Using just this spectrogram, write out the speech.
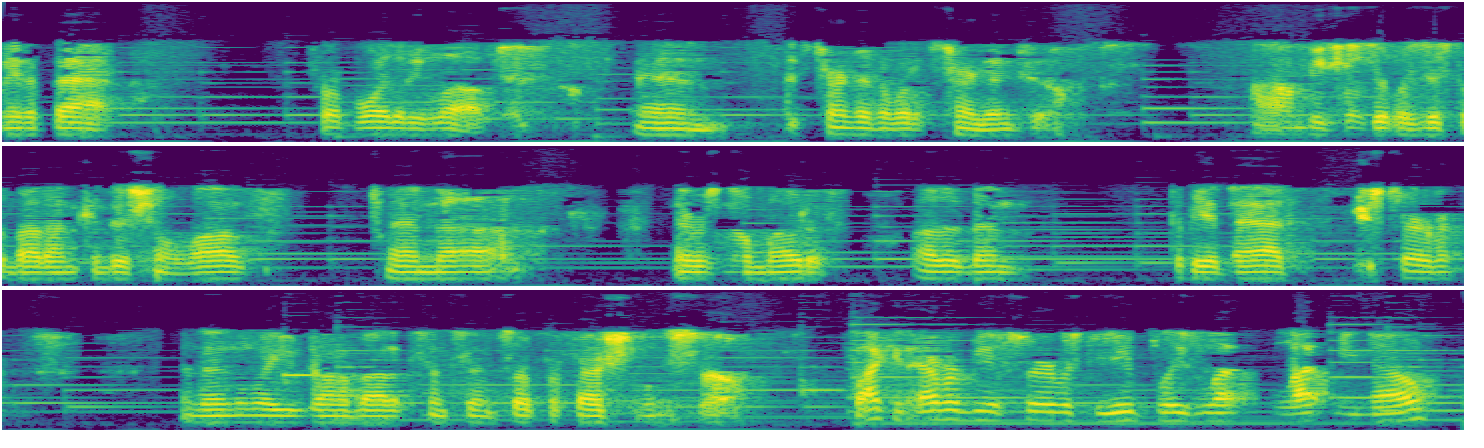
made a bat for a boy that he loved, and it's turned into what it's turned into um, because it was just about unconditional love, and uh, there was no motive other than to be a dad, a servant, and then the way you've gone about it since then so professionally. So, if I can ever be of service to you, please let let me know.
